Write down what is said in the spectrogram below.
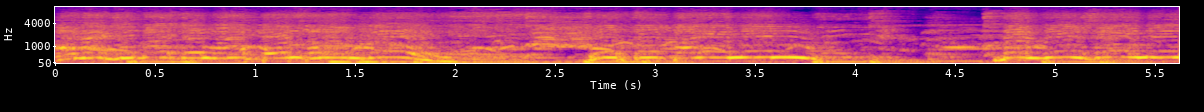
อันนั้นที่บ้านจะมาเป็นองเราพูดถึงไปนึงบ้านเดียวใช่หนึ่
